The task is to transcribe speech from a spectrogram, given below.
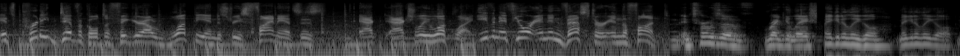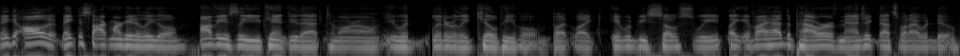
it's pretty difficult to figure out what the industry's finances act- actually look like, even if you're an investor in the fund. In terms of regulation, Make it illegal. Make it illegal. Make it all of it. Make the stock market illegal. Obviously, you can't do that tomorrow. It would literally kill people. But like, it would be so sweet. Like, if I had the power of magic, that's what I would do.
